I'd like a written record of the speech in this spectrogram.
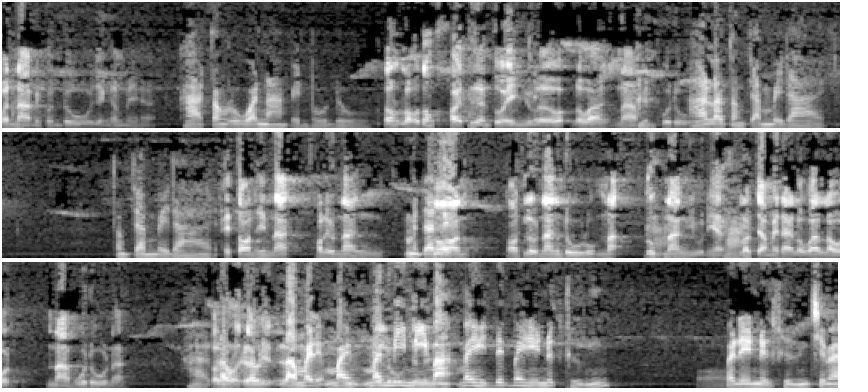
ว่านามเป็นคนดูอย่างนั้นไหมฮะค่ะ ต้องรู้ว่านามเป็นผู้ดู ต้องเราก็ต้องคอยเตือนตัวเองอยู่แล้วแล้วว่านามเป็นผู้ดูอ่าเราต้องจำไม่ได้ ต้องจำไม่ได้ไอตอนที่นั่งตอนที่เรานั่งมันจะตนึกอนตอนที่เรานั่งดูรูปนั่งรูปนั่งอยู่เนี่ยค่ะเราจำไม่ได้หรอกว่าเรานามผู้ดูนะค่ะตอนเราเราเราจะไม่เราไม่ไม่ไม่ไม่รู้ไม่มีใช่ไหมมา ไม่ได้ไม่ได้นึกถึงอ๋อ ไม่ได้นึกถึงใช่ไหม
